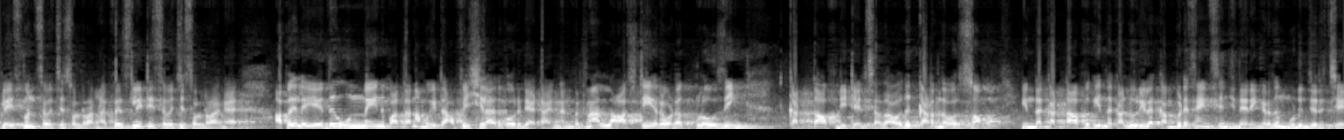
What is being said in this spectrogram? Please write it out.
பிளேஸ்மெண்ட்ஸை வச்சு சொல்கிறாங்க ஃபெசிலிட்டிஸை வச்சு சொல்கிறாங்க அப்போ இதில் எது உண்மைன்னு பார்த்தா நம்மக்கிட்ட அஃபிஷியலாக இருக்க ஒரு டேட்டா என்னென்னு பார்த்தீங்கன்னா லாஸ்ட் இயரோட க்ளோசிங் கட் ஆஃப் டீட்டெயில்ஸ் அதாவது கடந்த வருஷம் இந்த கட் ஆஃபுக்கு இந்த கல்லூரியில் கம்ப்யூட்டர் சயின்ஸ் இன்ஜினியரிங்கிறது முடிஞ்சிருச்சு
